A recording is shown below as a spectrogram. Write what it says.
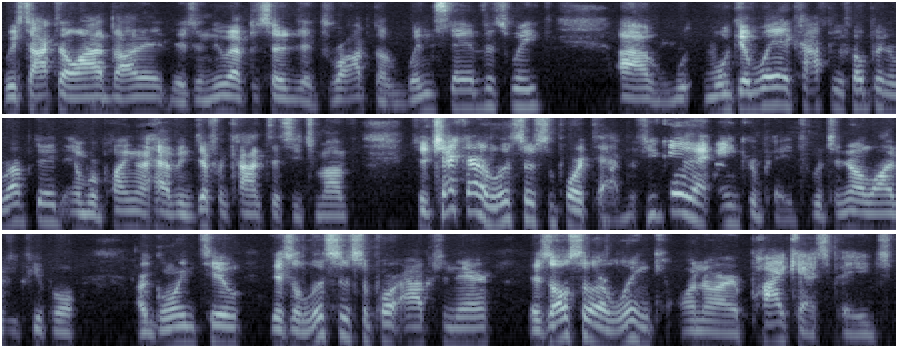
We've talked a lot about it. There's a new episode that dropped on Wednesday of this week. Uh, we'll give away a copy of Hope Interrupted, and we're planning on having different contests each month. So check our listener support tab. If you go to that anchor page, which I know a lot of you people are going to, there's a listener support option there. There's also a link on our podcast page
